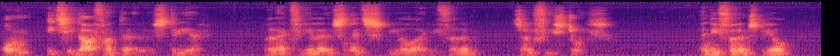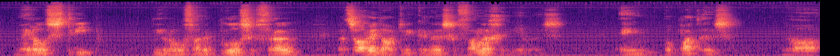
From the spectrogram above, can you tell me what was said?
Om ietsie daarvan te illustreer, wil ek vir julle 'n snit speel uit die film Sophie's Choice. In die film speel Meryl Streep die rol van 'n Poolse vrou wat saam met haar twee kinders gevange geneem is en op pad is na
